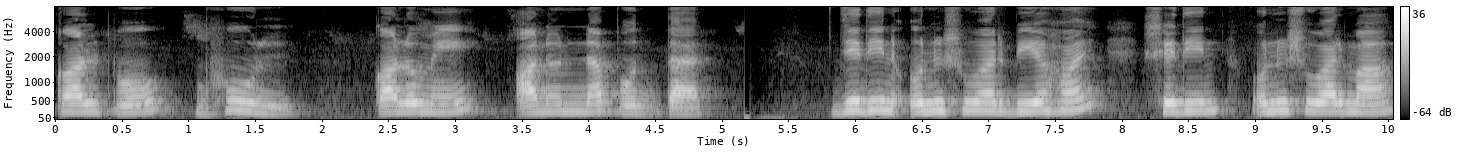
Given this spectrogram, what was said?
গল্প, ভুল, কলমে অনন্যা পোদ্দার। যেদিন অনুসুয়ার বিয়ে হয়, সেদিন অনুসুয়ার মা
